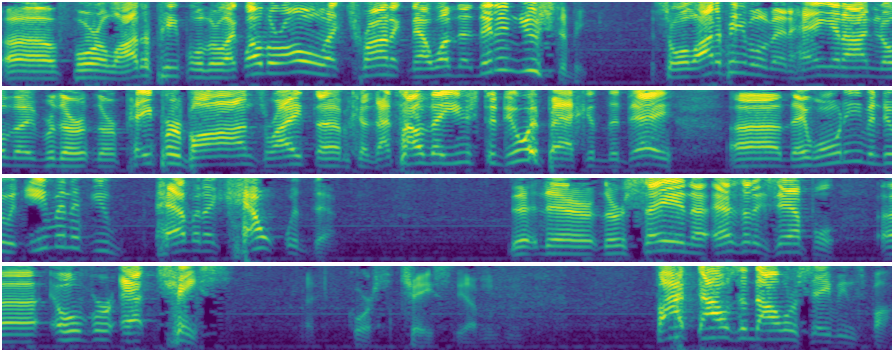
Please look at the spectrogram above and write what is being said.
uh, for a lot of people, they're like, well, they're all electronic now. Well, they didn't used to be. So a lot of people have been hanging on, you know, the, their their paper bonds, right? Uh, because that's how they used to do it back in the day. Uh, they won't even do it, even if you have an account with them. They're they're saying, uh, as an example, uh, over at Chase, of course, Chase, yeah, thousand dollar savings bond.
